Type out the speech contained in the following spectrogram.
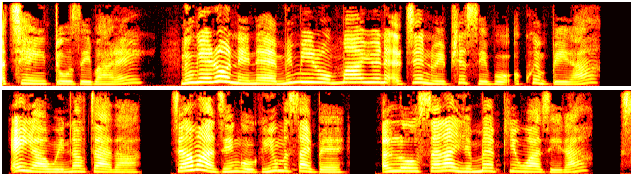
အချိန်တိုစေပါတယ်။လူငယ်တို့အနေနဲ့မိမိတို့မှားယွင်းတဲ့အကျင့်တွေဖြစ်စေဖို့အခွင့်ပေးတာ။အိယာဝင်နောက်ကြတာကျမ်းမာခြင်းကိုဂရုမစိုက်ပဲအလိုဆန္ဒရမက်ပြည့်ဝစေတာစ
